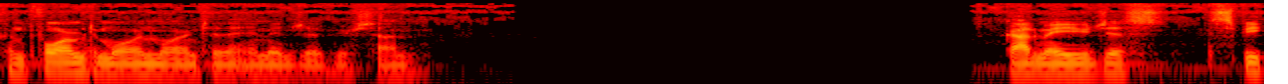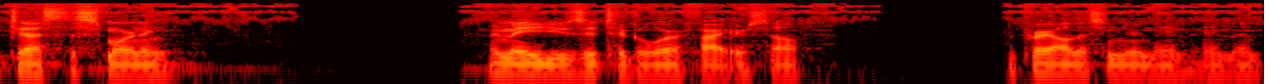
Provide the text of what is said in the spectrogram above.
conformed more and more into the image of your Son. God, may you just speak to us this morning, and may you use it to glorify yourself. We pray all this in your name. Amen.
